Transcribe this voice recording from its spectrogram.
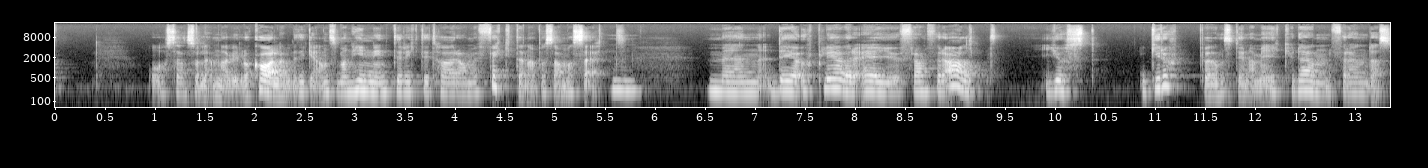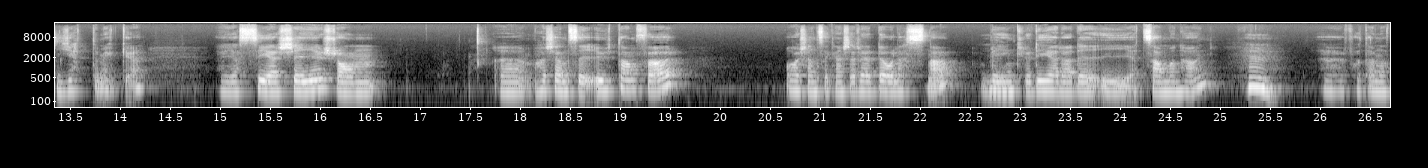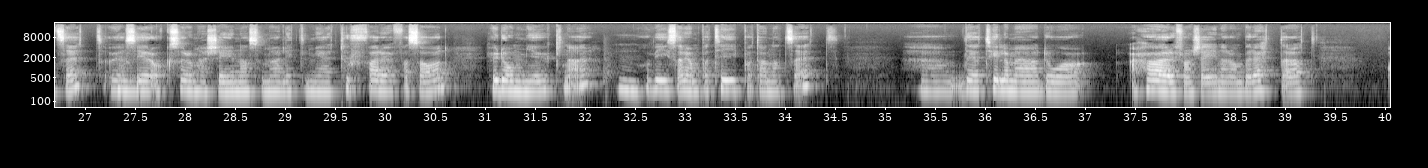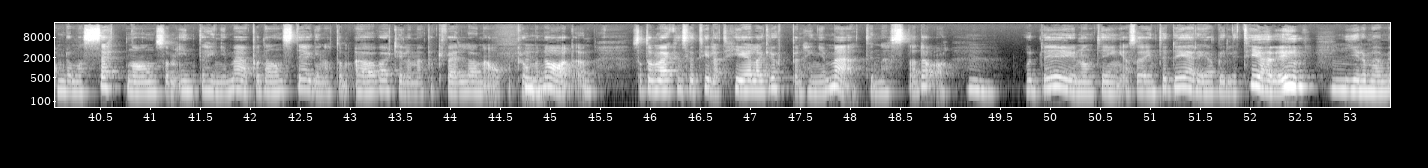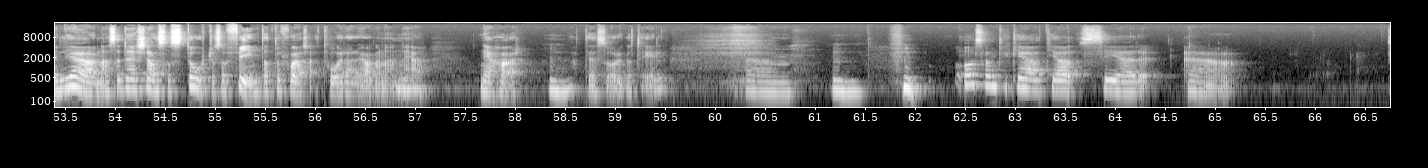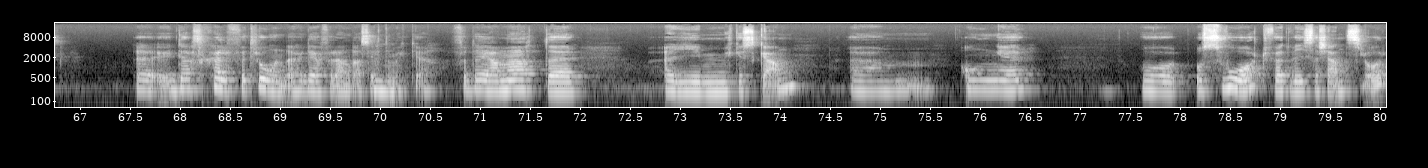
och sen så lämnar vi lokalen lite grann. Så man hinner inte riktigt höra om effekterna på samma sätt. Mm. Men det jag upplever är ju framför allt just gruppens dynamik, hur den förändras jättemycket. Jag ser tjejer som har känt sig utanför och har känt sig kanske rädda och ledsna, bli Mm. inkluderade i ett sammanhang Mm. eh, på ett annat sätt. Och jag Mm. ser också de här tjejerna som är lite mer tuffare fasad, hur de mjuknar Mm. och visar empati på ett annat sätt. Eh, Det jag till och med då hör från tjejer när de berättar att om de har sett någon som inte hänger med på dansstegen, att de övar till och med på kvällarna och på promenaden. Så att de verkligen ser till att hela gruppen hänger med till nästa dag. Mm. Och det är ju någonting, alltså är inte det rehabilitering Mm. i de här miljöerna? Alltså det känns så stort och så fint att då får jag så här tårar i ögonen när jag, när jag hör Mm. att det är så det går till. Ehm, Mm. och sen tycker jag att jag ser eh, deras självförtroende, hur det förändras Mm. jättemycket. För det jag möter är ju mycket skam, um, ånger och, och svårt för att visa känslor.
